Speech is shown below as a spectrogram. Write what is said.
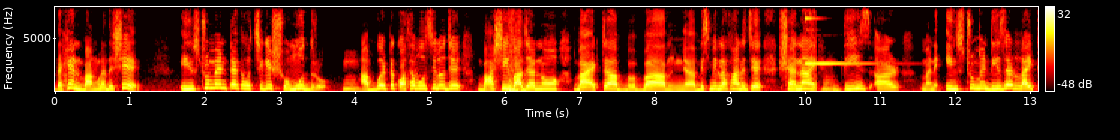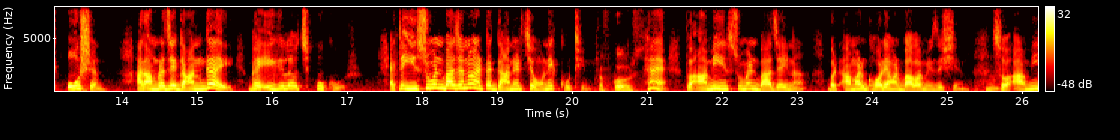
দেখেন, বাংলাদেশে ইনস্ট্রুমেন্টটা হচ্ছে গিয়ে সমুদ্র। আব্বু একটা কথা বলছিল যে বাঁশি বাজানো বা একটা বা বিসমিল্লাহ খানের যে সেনাই দিজ আর মানে instrument these are like ocean আর আমরা যে গান গাই ভাই এগুলো হচ্ছে পুকুর। একটা ইনস্ট্রুমেন্ট বাজানো একটা গানের চেয়ে অনেক কঠিন। অফকোর্স হ্যাঁ তো আমি ইনস্ট্রুমেন্ট বাজাই না বাট আমার ঘরে আমার বাবা মিউজিশিয়ান সো আমি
